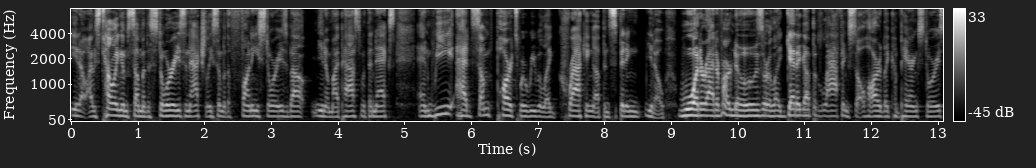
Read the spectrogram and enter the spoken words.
you know, I was telling him some of the stories and actually some of the funny stories about, you know, my past with the Nex. And we had some parts where we were like cracking up and spitting, you know, water out of our nose or like getting up and laughing so hard, like comparing stories.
